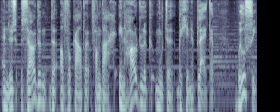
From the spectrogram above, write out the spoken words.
en dus zouden de advocaten vandaag inhoudelijk moeten beginnen pleiten. We'll see.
